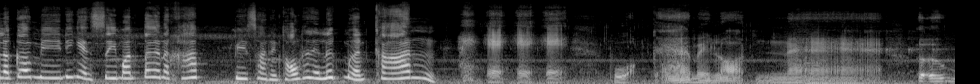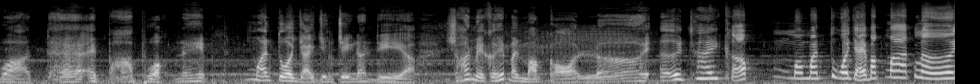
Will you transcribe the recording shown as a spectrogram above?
แล้วก็มีนี่เงินซีมอนเตอร์นะครับปีปีศาจแห่งท้องทะเลลึกเหมือนกัน เฮ้เฮ้เฮ้เฮ้ พวกแกไม่รอดแน่ เออว่าแต่ไอ้ปลาพวกนี้ มันตัวใหญ่จริง ๆนะเดียฉันไม่เคยเห็นมันมาก่อนเลย เออใช่ครับ มันมันตัวใหญ่มากๆเลย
